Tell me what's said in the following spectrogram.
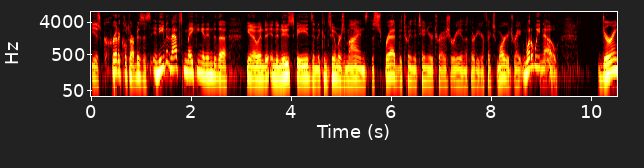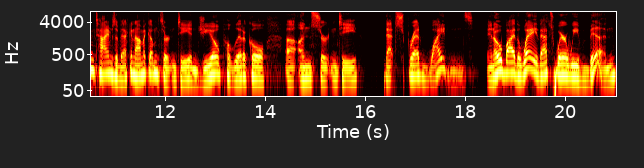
is critical to our business. And even that's making it into the, you know, into, into news feeds, into consumers' minds, the spread between the 10 year treasury and the 30 year fixed mortgage rate. And what do we know? During times of economic uncertainty and geopolitical uh, uncertainty, that spread widens. And oh, by the way, that's where we've been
